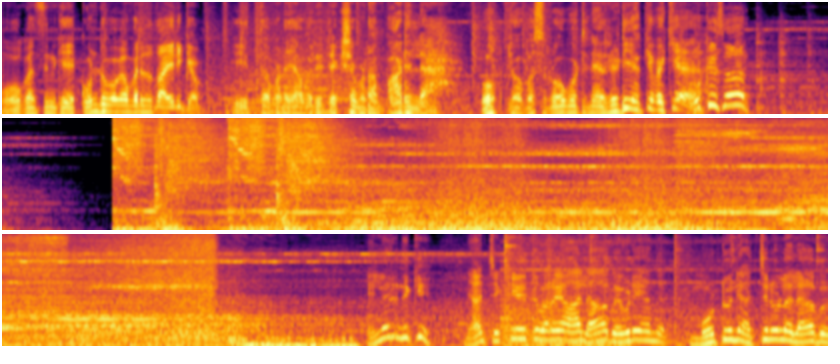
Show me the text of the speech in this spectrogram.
മോഹൻ സിൻഹയെ കൊണ്ടുപോകാൻ വരുന്നതായിരിക്കും. ഇത്തവണ അവർ രക്ഷപ്പെടാൻ പാടില്ല. ഒക്ടോബസ് റോബോട്ടിനെ റെഡിയാക്കി വെക്കേ. Okay sir. എല്ലാരും നിക്ക്. ഞാൻ ചെക്ക് ചെയ്തിട്ട് പറയാം ആ ലാബ് എവിടെയാന്ന്. മോട്ടുവിന്റെ അച്ഛനുള്ള ലാബ്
